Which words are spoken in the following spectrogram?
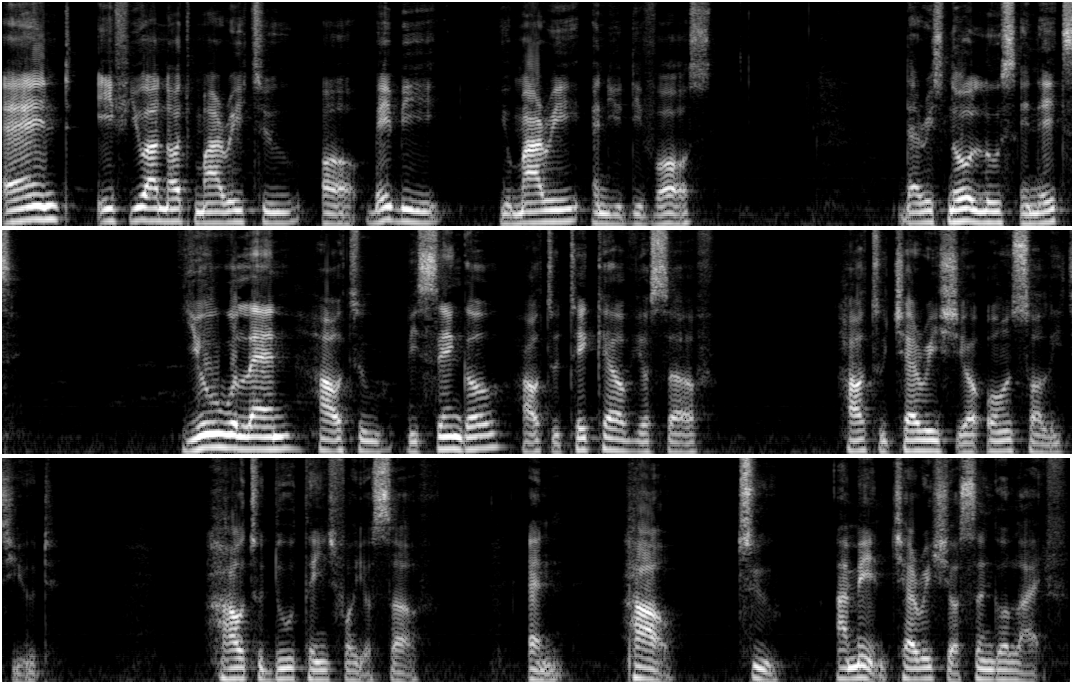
And if you are not married to, or maybe you marry and you divorce, there is no lose in it. You will learn how to be single, how to take care of yourself, how to cherish your own solitude, how to do things for yourself, and how to, I mean, cherish your single life.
